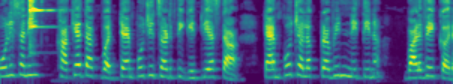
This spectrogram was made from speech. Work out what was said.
पोलिसांनी खाक्या दाखवत टेम्पोची झडती घेतली असता टेम्पो चालक प्रवीण नितीन वाळवेकर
